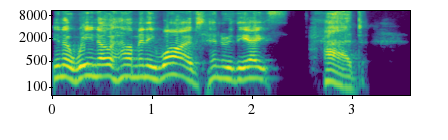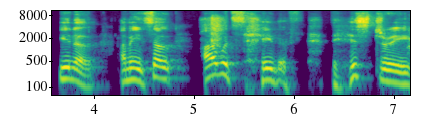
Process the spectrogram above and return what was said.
You know, we know how many wives Henry VIII had. You know, I mean, so I would say that the history,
